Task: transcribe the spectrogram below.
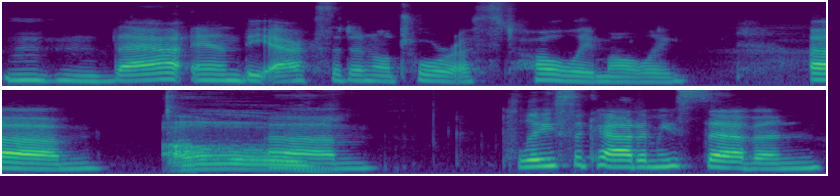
hmm That and The Accidental Tourist. Holy moly. Um, Oh, um, Police Academy 7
